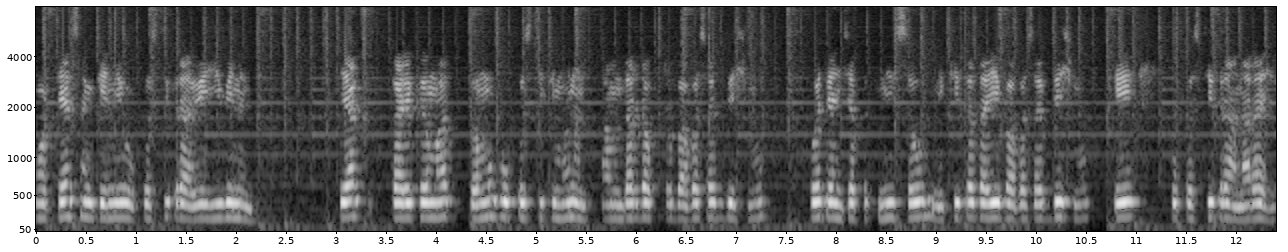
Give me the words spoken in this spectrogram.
मोठ्या संख्येने उपस्थित राहावे ही विनंती. या कार्यक्रमात प्रमुख उपस्थिती म्हणून आमदार डॉक्टर बाबासाहेब देशमुख व त्यांच्या पत्नी सौ निकिताताई बाबासाहेब देशमुख हे उपस्थित राहणार आहेत.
